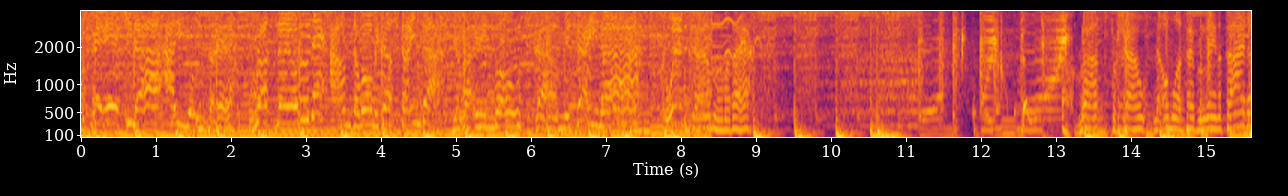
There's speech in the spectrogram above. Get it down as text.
無敵な愛を歌え。ラチな夜であんたを満たしたいんだ。ヤバいモンスターみたいな。ウェルカムまでラッとしちゃう。な思わせぶりな態度。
